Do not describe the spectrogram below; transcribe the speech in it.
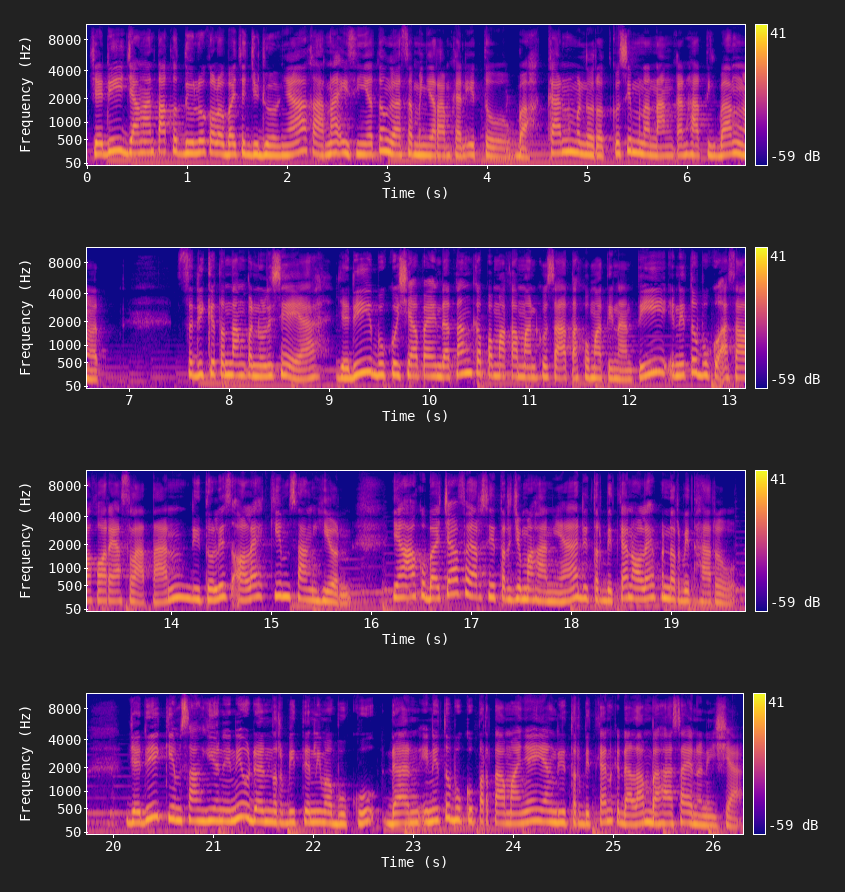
Jadi jangan takut dulu kalau baca judulnya karena isinya tuh nggak semenyeramkan itu. Bahkan menurutku sih menenangkan hati banget. Sedikit tentang penulisnya ya. Jadi buku Siapa yang datang ke pemakamanku saat aku mati nanti, ini tuh buku asal Korea Selatan, ditulis oleh Kim Sang Hyun. Yang aku baca versi terjemahannya diterbitkan oleh penerbit Haru. Jadi Kim Sang Hyun ini udah nerbitin 5 buku dan ini tuh buku pertamanya yang diterbitkan ke dalam bahasa Indonesia.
